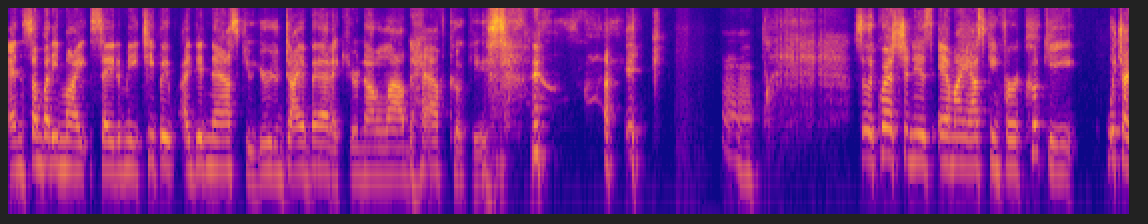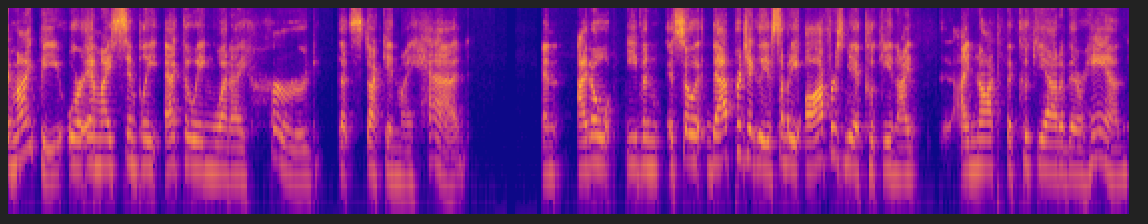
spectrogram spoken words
And somebody might say to me Teepa, i didn't ask you you're diabetic you're not allowed to have cookies. so the question is am i asking for a cookie which I might be, or am I simply echoing what I heard that stuck in my head? And I don't even so that particularly if somebody offers me a cookie and I I knock the cookie out of their hand,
